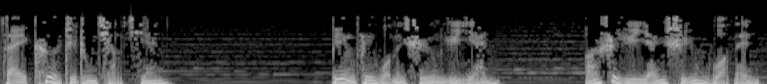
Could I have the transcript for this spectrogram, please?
在克制中抢先，并非我们使用语言，而是语言使用我们。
